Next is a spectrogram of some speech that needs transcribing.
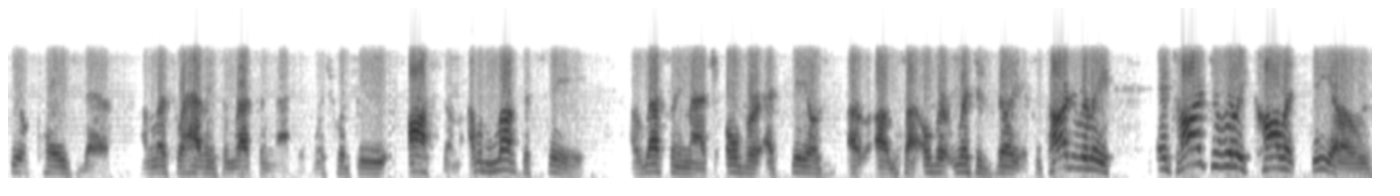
steel cage there, unless we're having some wrestling matches, which would be awesome. I would love to see a wrestling match over at Theo's. Uh, I'm sorry, over at Richard's Billiards. It's hard to really, it's hard to really call it Theo's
